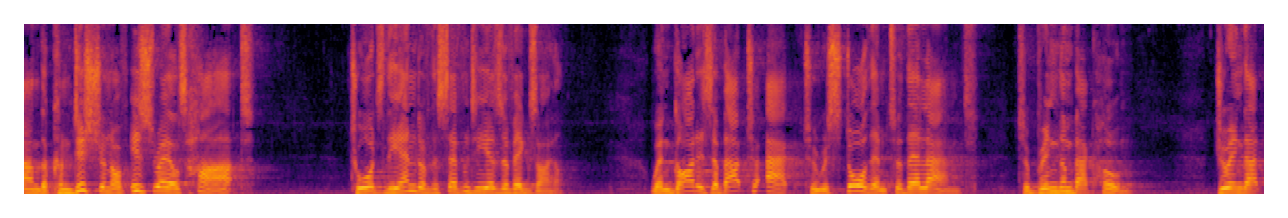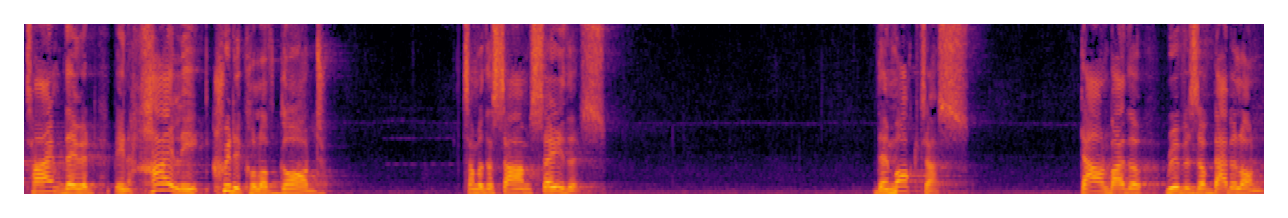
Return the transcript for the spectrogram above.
and the condition of Israel's heart towards the end of the 70 years of exile, when God is about to act to restore them to their land, to bring them back home. During that time, they had been highly critical of God. Some of the Psalms say this. They mocked us down by the rivers of Babylon.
